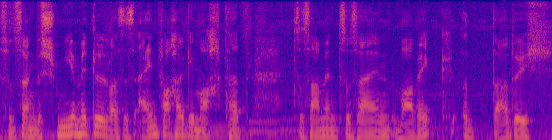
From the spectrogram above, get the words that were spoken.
sozusagen das Schmiermittel, was es einfacher gemacht hat, zusammen zu sein, war weg und dadurch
